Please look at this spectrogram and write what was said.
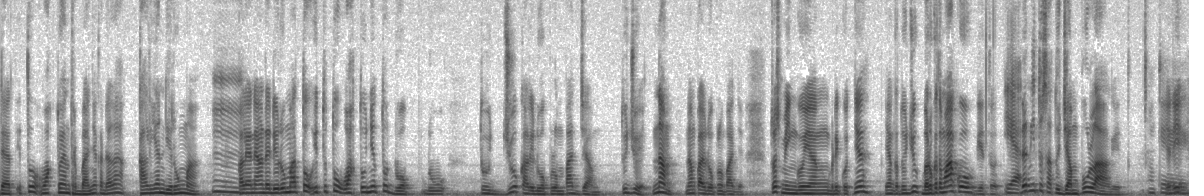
that itu waktu yang terbanyak adalah kalian di rumah. hmm. Kalian yang ada di rumah tuh itu tuh waktunya tuh 7 kali 24 jam. 7 ya? 6, 6 kali 24 jam. Terus minggu yang berikutnya, yang ketujuh baru ketemu aku gitu. Iya. Dan itu satu jam pula gitu. Oke. Jadi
